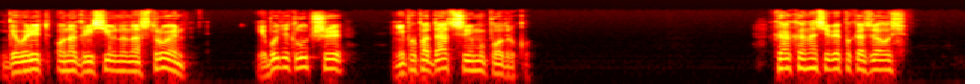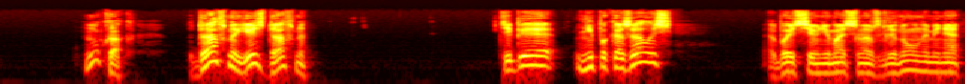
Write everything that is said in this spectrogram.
Говорит, он агрессивно настроен, и будет лучше не попадаться ему под руку. — Как она тебе показалась? — Ну как, Дафна есть Дафна. — Тебе не показалось... Бетси внимательно взглянул на меня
